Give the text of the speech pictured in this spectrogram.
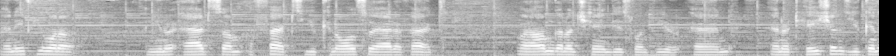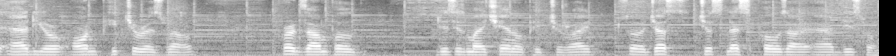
And if you want to you know add some effects you can also add effects but I'm gonna change this one here and annotations you can add your own picture as well. For example this is my channel picture right? So just just let's suppose I add this one.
